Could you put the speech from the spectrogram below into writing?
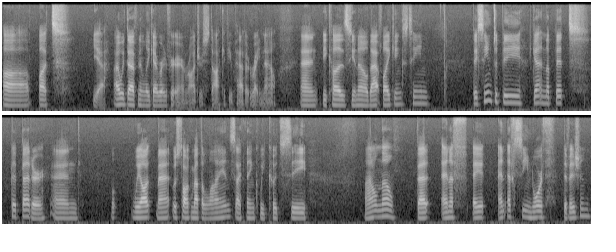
Uh, but yeah, I would definitely get rid of your Aaron Rodgers stock if you have it right now. And because you know that Vikings team, they seem to be getting a bit bit better and we all Matt was talking about the Lions. I think we could see. I don't know that NF, a, NFC North division.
